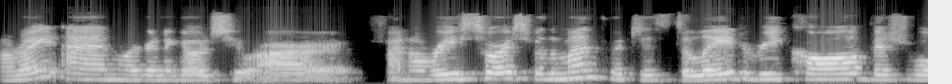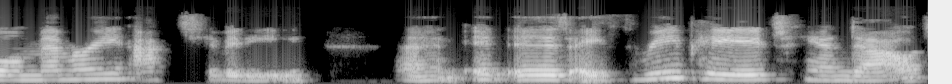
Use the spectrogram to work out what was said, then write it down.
All right, and we're going to go to our final resource for the month, which is Delayed Recall Visual Memory Activity. And it is a three page handout.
